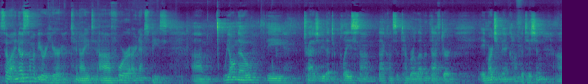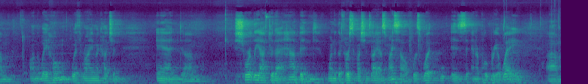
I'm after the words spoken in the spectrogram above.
So I know some of you are here tonight uh, for our next piece. Um, we all know the tragedy that took place um, back on September 11th after a marching band competition um, on the way home with Ryan McCutcheon. And um, shortly after that happened, one of the first questions I asked myself was what is an appropriate way um,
